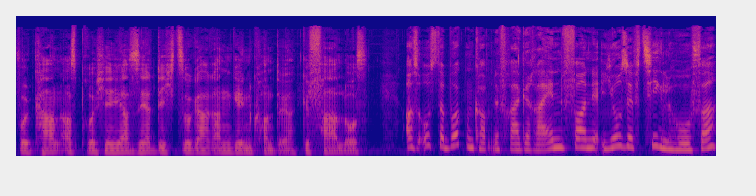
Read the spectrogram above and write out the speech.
Vulkanausbrüche ja sehr dicht sogar rangehen konnte, gefahrlos. Aus Osterburken kommt eine Frage rein von Josef Ziegelhofer.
